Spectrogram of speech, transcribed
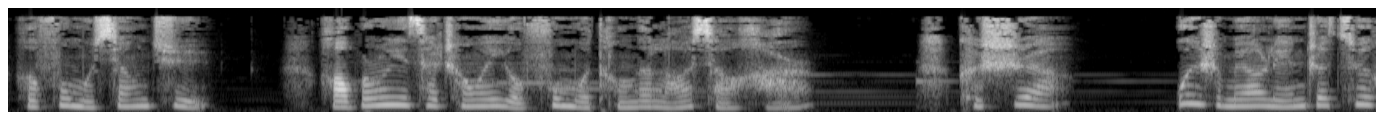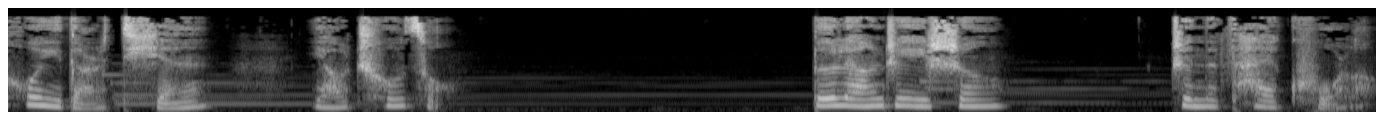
和父母相聚，好不容易才成为有父母疼的老小孩儿，可是啊，为什么要连这最后一点甜也要抽走？德良这一生真的太苦了。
